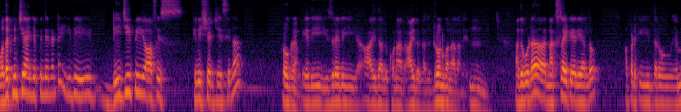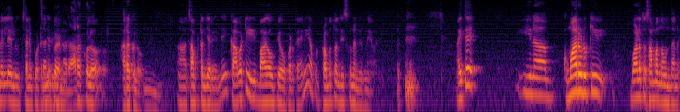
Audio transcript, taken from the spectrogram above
మొదటి నుంచి ఆయన చెప్పింది ఏంటంటే ఇది డీజీపీ ఆఫీస్ ఇనిషియేట్ చేసిన ప్రోగ్రామ్. ఏది ఇజ్రాయలీ ఆయుధాలు కొనాలి ఆయుధం కాదు డ్రోన్ కొనాలనేది. అది కూడా నక్సలైట్ ఏరియాలో అప్పటికి ఇద్దరు ఎమ్మెల్యేలు చనిపోవటం. చనిపోయినారు. అరకులో. అరకులో. చంపటం జరిగింది. కాబట్టి ఇది బాగా ఉపయోగపడతాయని అప్పుడు ప్రభుత్వం తీసుకున్న నిర్ణయం అది. అయితే ఈయన కుమారుడికి వాళ్ళతో సంబంధం ఉందని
